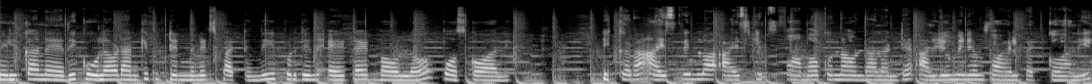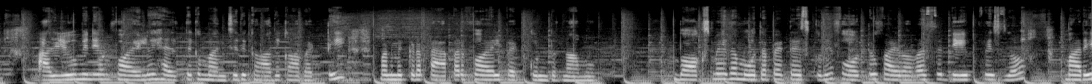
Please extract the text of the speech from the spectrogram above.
మిల్క్ అనేది కూల్ అవ్వడానికి ఫిఫ్టీన్ మినిట్స్ పట్టింది. ఇప్పుడు దీన్ని ఎయిర్ టైట్ బౌల్లో పోసుకోవాలి. ఇక్కడ ఐస్ క్రీమ్లో ఐస్ క్యూబ్స్ ఫామ్ అవ్వకుండా ఉండాలంటే అల్యూమినియం ఫాయిల్ పెట్టుకోవాలి. అల్యూమినియం ఫాయిల్ హెల్త్కి మంచిది కాదు కాబట్టి మనం ఇక్కడ పేపర్ ఫాయిల్ పెట్టుకుంటున్నాము. బాక్స్ మీద మూత పెట్టేసుకుని four to five hours deep ఫ్రిడ్జ్లో మరీ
